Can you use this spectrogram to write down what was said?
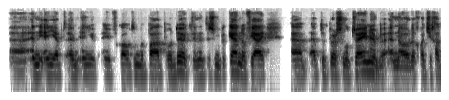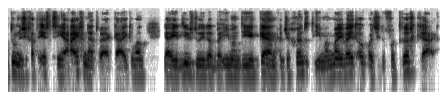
eh, en, en, je hebt, en, je, verkoopt een bepaald product en het is een bekende, of jij uh, hebt een personal trainer nodig, wat je gaat doen is je gaat eerst in je eigen netwerk kijken. Want ja, het liefst doe je dat bij iemand die je kent, want je gunt het iemand, maar je weet ook wat je ervoor terugkrijgt.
